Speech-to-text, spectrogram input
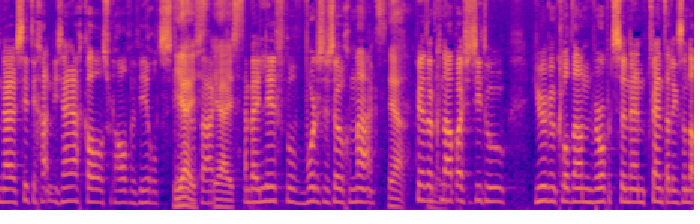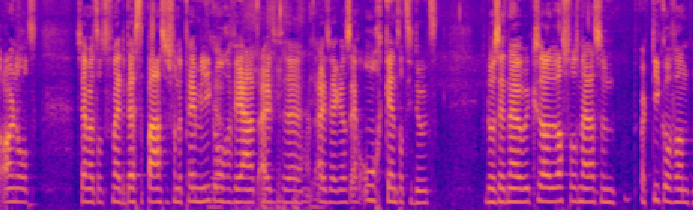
naar City gaan, die zijn eigenlijk al een soort halve wereldsterren Juist, vaak. juist. En bij Liverpool worden ze zo gemaakt. Ja, Ik vind het ook Ja. knap als je ziet hoe Jurgen Klopp dan Robertson en Trent Alexander-Arnold zijn maar tot voor mij de beste passes van de Premier League Ja. ongeveer aan het, uit, eh, aan het Ja. uitwerken. Dat is echt ongekend wat hij doet. Ik bedoel, zet nou, ik zag, er was volgens mij laatst een artikel van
